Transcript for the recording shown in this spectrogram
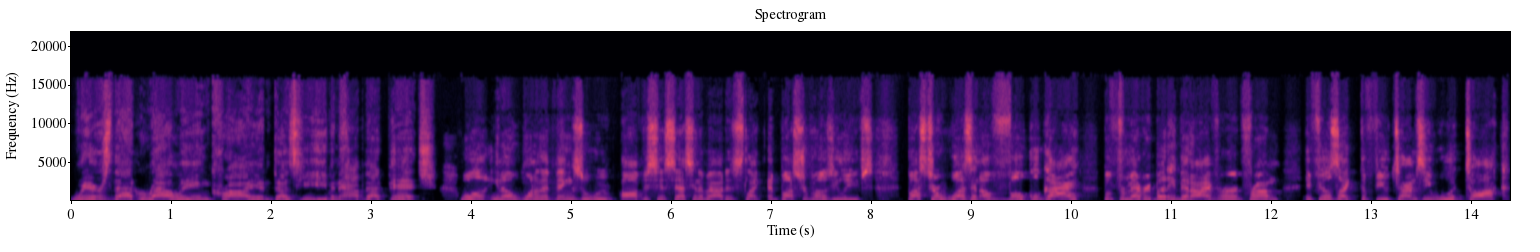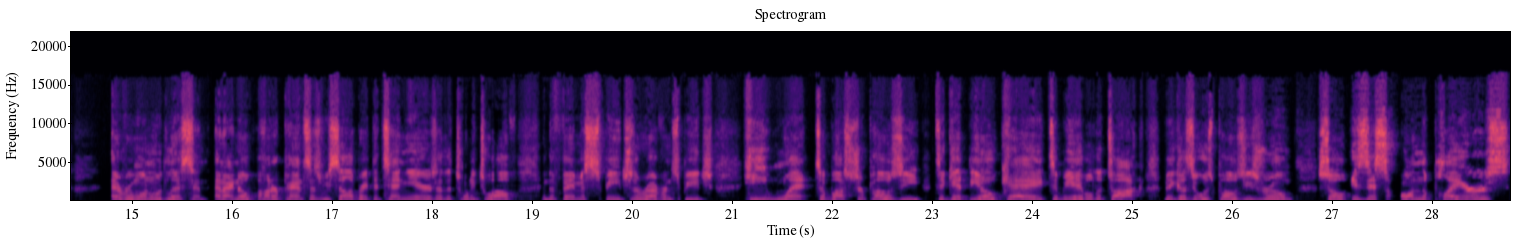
Where's that rallying cry, and does he even have that pitch? Well, you know, one of the things we're obviously assessing about is like Buster Posey leaves. Buster wasn't a vocal guy, but from everybody that I've heard from, it feels like the few times he would talk, everyone would listen. And I know Hunter Pence, as we celebrate the 10 years of the 2012 and the famous speech, the Reverend speech, he went to Buster Posey to get the okay to be able to talk because it was Posey's room. So is this on the players?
